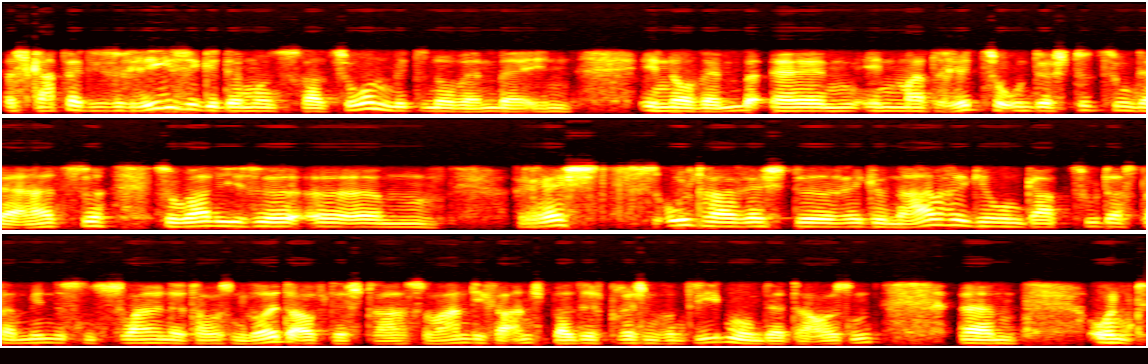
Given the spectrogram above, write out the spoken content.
es gab ja diese riesige Demonstration Mitte November in, in, November, äh, in Madrid zur Unterstützung der Ärzte. Sogar diese ähm, rechts, ultrarechte Regionalregierung gab zu, dass da mindestens 200.000 Leute auf der Straße waren. Die Veranstalter sprechen von 700.000. Ähm, und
